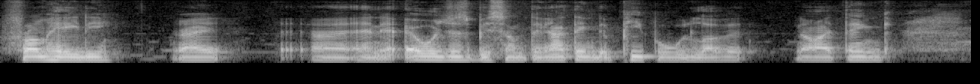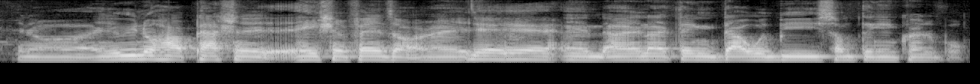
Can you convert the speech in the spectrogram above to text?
from Haiti, right? Uh, and it, it would just be something. I think the people would love it. You know, I think. You know, and you know how passionate Haitian fans are, right? Yeah, yeah. And and I think that would be something incredible,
